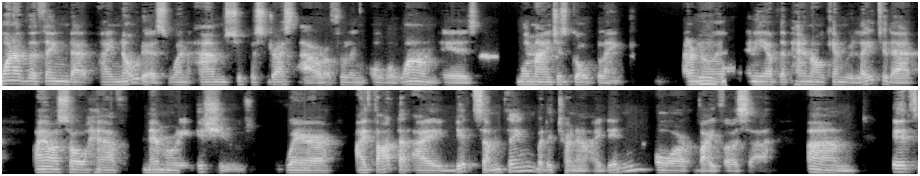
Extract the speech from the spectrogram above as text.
one of the things that I notice when I'm super stressed out or feeling overwhelmed is my mind just go blank. I don't know mm. if any of the panel can relate to that. I also have memory issues where I thought that I did something, but it turned out I didn't, or vice versa. Um, it's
